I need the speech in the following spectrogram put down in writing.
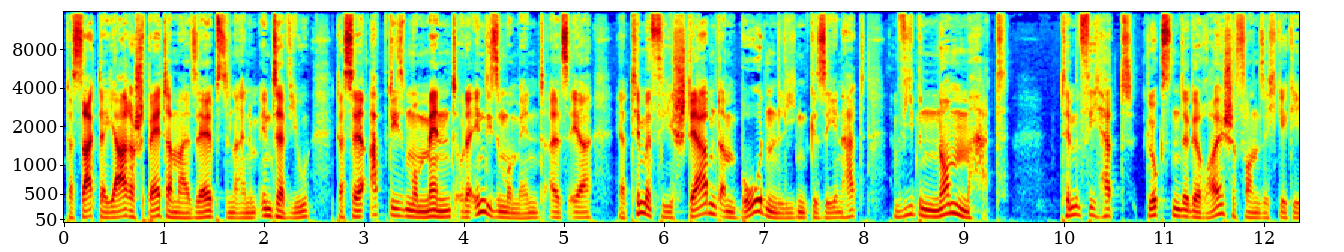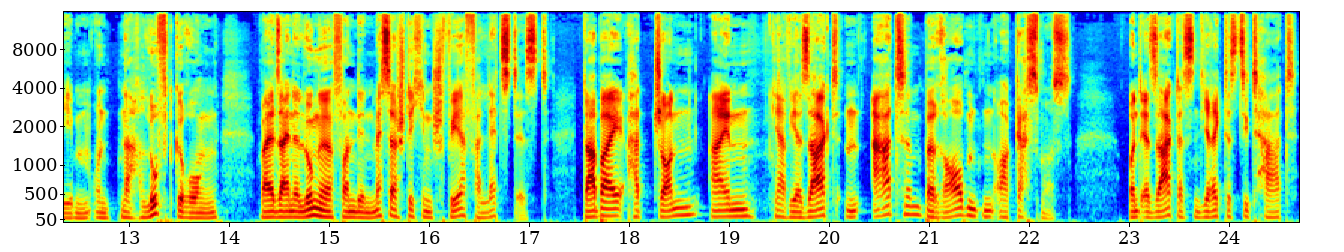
Das sagt er Jahre später mal selbst in einem Interview, dass er ab diesem Moment oder in diesem Moment, als er ja Timothy sterbend am Boden liegend gesehen hat, wie benommen hat. Timothy hat glucksende Geräusche von sich gegeben und nach Luft gerungen, weil seine Lunge von den Messerstichen schwer verletzt ist. Dabei hat John einen, ja, wie er sagt, einen atemberaubenden Orgasmus. Und er sagt, das ist ein direktes Zitat,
